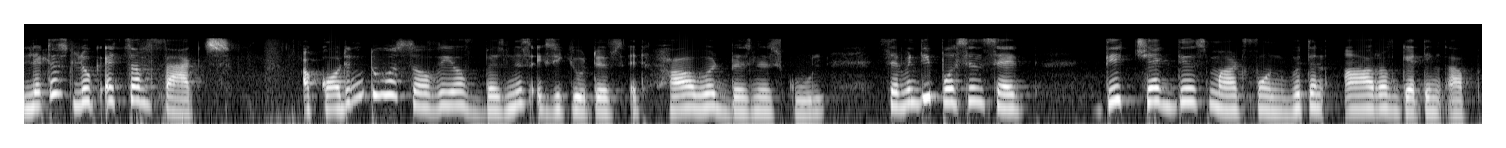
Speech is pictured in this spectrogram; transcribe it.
Let us look at some facts. According to a survey of business executives at Harvard Business School, 70% said they checked their smartphone within an hour of getting up.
